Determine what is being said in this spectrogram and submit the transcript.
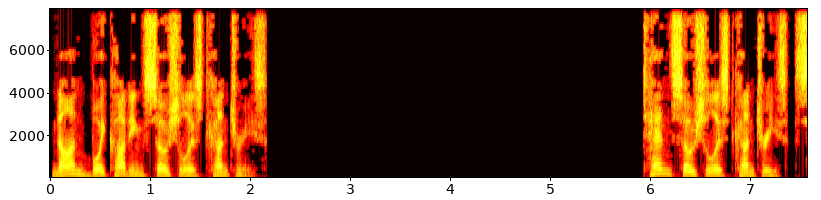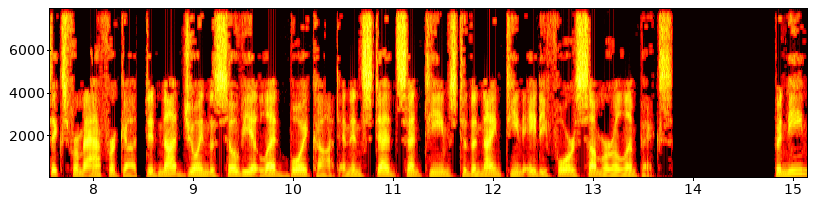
Non-boycotting socialist countries Ten socialist countries, six from Africa, did not join the Soviet-led boycott and instead sent teams to the 1984 Summer Olympics. Benin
